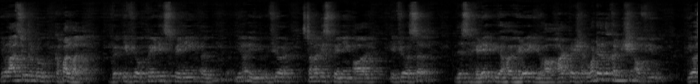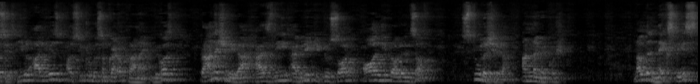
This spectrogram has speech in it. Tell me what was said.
he will ask you to do Kapalbhati. If your pet is paining, uh, you know, if your stomach is paining or if your this headache, you have headache, you have heart pressure, whatever the condition of you, yours is, he will always ask you to do some kind of pranayama because prana sharira has the ability to solve all the problems of stula sharira, annamaya kosha. Now the next is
